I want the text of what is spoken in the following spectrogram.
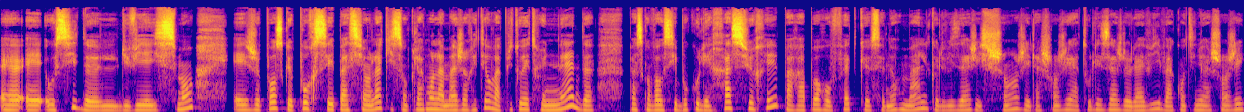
euh, et aussi de, du vieillissement. Et je pense que pour ces patients-là, qui sont clairement la majorité, on va plutôt être une aide parce qu'on va aussi beaucoup les rassurer par rapport au fait que c'est normal, que le visage, il change. Il a changé à tous les âges de la vie. Il va continuer à changer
